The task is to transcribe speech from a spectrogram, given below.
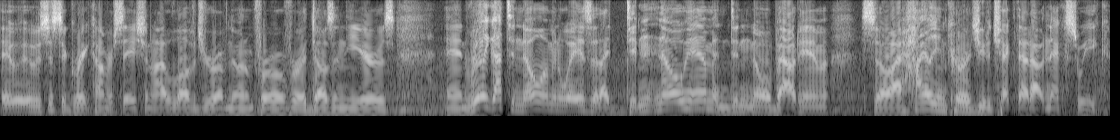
it, it, was just a great conversation. I love Drew. I've known him for over a dozen years and really got to know him in ways that I didn't know him and didn't know about him. So I highly encourage you to check that out next week.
